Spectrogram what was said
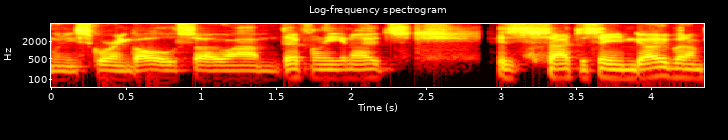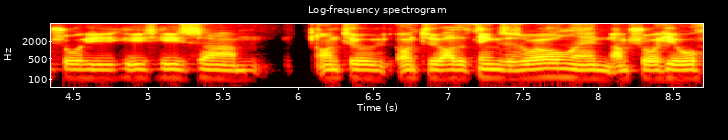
when he's scoring goals. So um, definitely you know it's it's sad to see him go, but I'm sure he, he's he's um, onto onto other things as well, and I'm sure he'll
